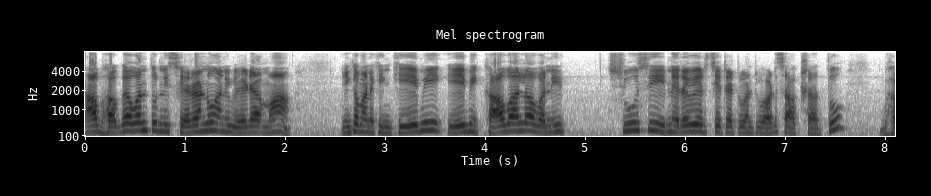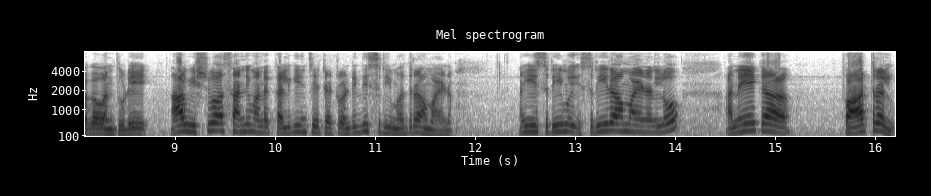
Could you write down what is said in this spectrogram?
ఆ భగవంతుని శరణు అని వేడామా? ఇంకా మనకి ఇంకేమి ఏమి కావాలో అవన్నీ చూసి నెరవేర్చేటటువంటి వాడు సాక్షాత్తు భగవంతుడే. ఆ విశ్వాసాన్ని మనకు కలిగించేటటువంటిది శ్రీమద్ రామాయణం. ఈ శ్రీ శ్రీరామాయణంలో అనేక పాత్రలు.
